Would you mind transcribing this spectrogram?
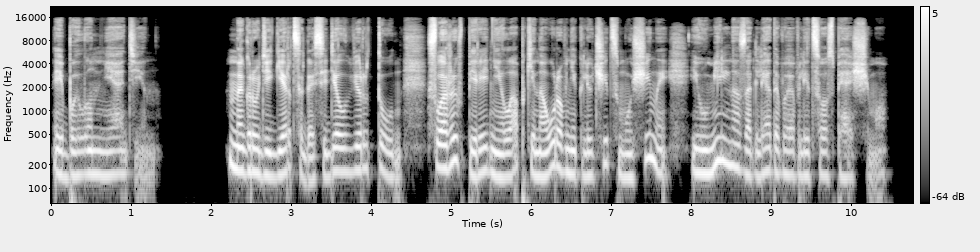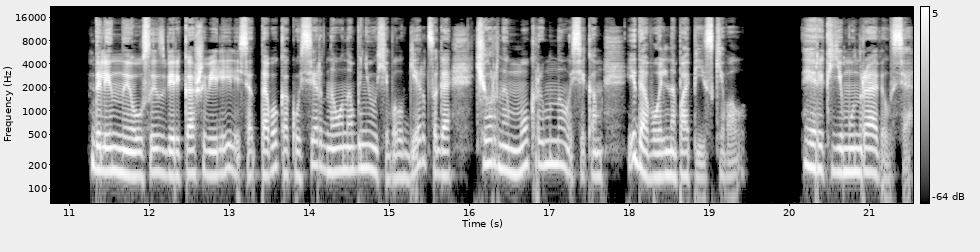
И был он не один. На груди герцога сидел вертун, сложив передние лапки на уровне ключиц мужчины и умильно заглядывая в лицо спящему. Длинные усы зверька шевелились от того, как усердно он обнюхивал герцога черным мокрым носиком и довольно попискивал. Эрик ему нравился.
